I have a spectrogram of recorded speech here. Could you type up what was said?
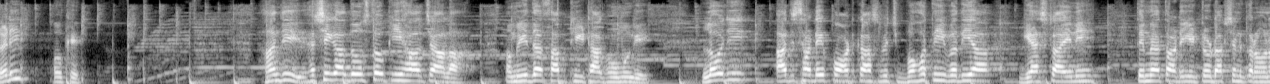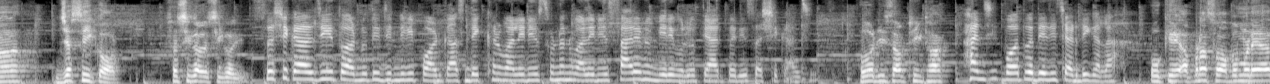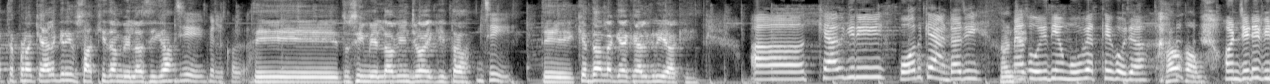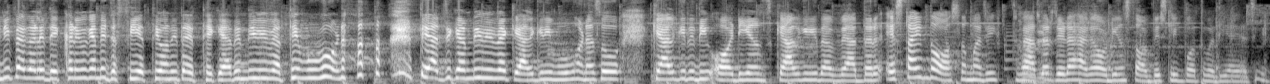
Ready okay ਹਾਂਜੀ ਸਤਿ ਸ਼੍ਰੀ ਅਕਾਲ ਦੋਸਤੋ ਕੀ ਹਾਲ ਚਾਲ ਆ? ਉਮੀਦ ਆ ਸਭ ਠੀਕ ਠਾਕ ਹੋਵੋਗੇ। ਲਓ ਜੀ ਅੱਜ ਸਾਡੇ ਪੋਡਕਾਸਟ ਵਿੱਚ ਬਹੁਤ ਹੀ ਵਧੀਆ ਗੈਸਟ ਆਏ ਨੇ ਤੇ ਮੈਂ ਤੁਹਾਡੀ ਇੰਟਰੋਡਕਸ਼ਨ ਕਰਾਉਣਾ ਜੱਸੀ ਕੌਰ। ਸਤਿ ਸ਼੍ਰੀ ਅਕਾਲ ਸਤਿ ਸ਼੍ਰੀ ਅਕਾਲ ਜੀ। ਸਤਿ ਸ਼੍ਰੀ ਅਕਾਲ ਜੀ ਤੁਹਾਨੂੰ ਤੇ ਜਿੰਨੇ ਵੀ ਪੋਡਕਾਸਟ ਦੇਖਣ ਵਾਲੇ ਨੇ ਸੁਣਨ ਵਾਲੇ ਨੇ ਸਾਰਿਆਂ ਨੂੰ ਮੇਰੇ ਵੱਲੋਂ ਪਿਆਰ ਭਰੀ ਸਤਿ ਸ਼੍ਰੀ ਅਕਾਲ ਜੀ। ਹੋਰ ਜੀ ਸਭ ਠੀਕ ਠਾਕ ਹਾਂਜੀ ਬਹੁਤ ਵਧੀਆ ਜੀ ਚੜ੍ਹਦੀ ਕਲਾ। ਓਕੇ ਆਪਣਾ ਸਵੱਬ ਬਣਿਆ ਤੇ ਆਪਣਾ ਕੈਲਗਰੀ ਵਿਸਾਖੀ ਦਾ ਮੇਲਾ ਸੀਗਾ। ਜੀ ਬਿਲਕੁਲ। ਤੇ ਤੁਸੀਂ ਮੇਲਾ ਵੀ ਇੰਜੋਏ ਕੀਤਾ। ਜੀ। ਤੇ ਕਿੱਦਾਂ ਲੱਗਿਆ ਕੈਲਗਰੀ ਆ ਕੇ? ਅ ਕੈਲਗਰੀ ਬਹੁਤ ਘੈਂਟ ਆ ਜੀ। ਮੈਂ ਸੋਚਦੀ ਆ ਮੂਵ ਇੱਥੇ ਹੋ ਜਾ। ਹਾਂ ਹਾਂ। ਹੁਣ ਜਿਹੜੇ ਵਿਨੀਪੈਗ ਵਾਲੇ ਦੇਖਣੇ ਉਹ ਕਹਿੰਦੇ ਜੱਸੀ ਇੱਥੇ ਆਉਂਦੀ ਤਾਂ ਇੱਥੇ ਕਹਿ ਦਿੰਦੀ ਵੀ ਮੈਂ ਇੱਥੇ ਮੂਵ ਹੋਣਾ। ਤੇ ਅੱਜ ਕਹਿੰਦੀ ਵੀ ਮੈਂ ਕੈਲਗਰੀ ਮੂਵ ਹੋਣਾ। ਸੋ ਕੈਲਗਰੀ ਦੀ ਆਡੀਅנס ਕੈਲਗਰੀ ਦਾ ਵੈਦਰ ਇਸ ਟਾਈਮ ਦਾ ਔਸਮ ਆ ਜੀ। ਵੈਦਰ ਜਿਹੜਾ ਹੈਗਾ ਆਡੀਅנס ਆਬਵੀਅਸਲੀ ਬਹੁਤ ਵਧੀਆ ਆ ਜੀ।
